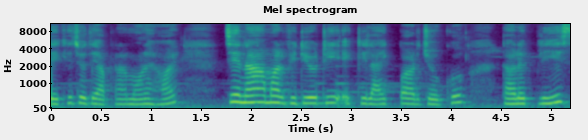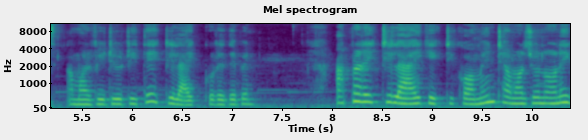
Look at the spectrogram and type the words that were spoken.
দেখে যদি আপনার মনে হয় যে না, আমার ভিডিওটি একটি লাইক পাওয়ার যোগ্য, তাহলে প্লিজ আমার ভিডিওটিতে একটি লাইক করে দেবেন। আপনার একটি লাইক, একটি কমেন্ট আমার জন্য অনেক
